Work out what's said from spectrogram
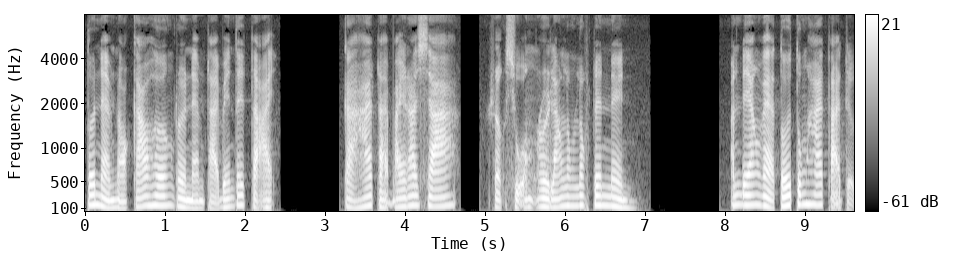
Tôi ném nó cao hơn rồi ném trái bên tay trái. Cả hai trái bay ra xa, rớt xuống rồi lăn lông lốc trên nền. Anh đen vẽ tôi tung hai trái trước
